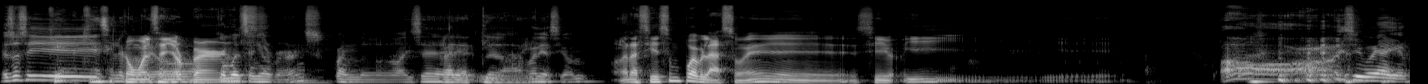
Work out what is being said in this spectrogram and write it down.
Eso sí. ¿Quién- quién se le Como el señor Burns. Como el señor Burns, cuando ahí se güey. radiación. Ahora sí es un pueblazo, ¿eh? Sí, y... ¡Oh! sí, voy a ir.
